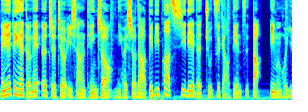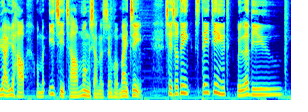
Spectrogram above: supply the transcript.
每月订阅抖内二九九以上的听众，你会收到 B B Plus 系列的逐字稿电子报，英文会越来越好。我们一起朝梦想的生活迈进。谢谢收听，Stay tuned，We love you。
